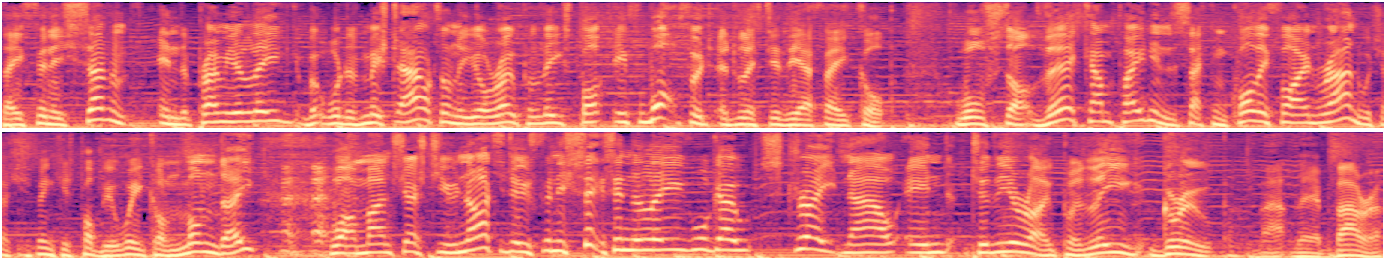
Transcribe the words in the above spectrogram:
They finished seventh in the Premier League, but would have missed out on the Europa League spot if Watford had lifted the FA Cup. Wolves start their campaign in the second qualifying round, which I should think is probably a week on Monday, while Manchester United, who finished sixth in the league, will go straight now into the Europa League group. About their Barra.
